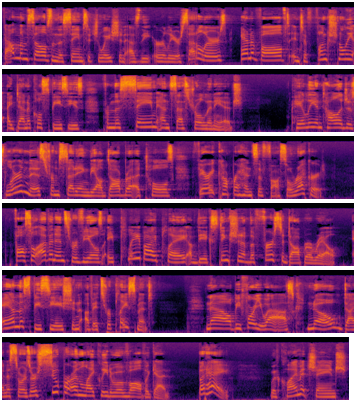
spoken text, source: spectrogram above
found themselves in the same situation as the earlier settlers, and evolved into functionally identical species from the same ancestral lineage. Paleontologists learned this from studying the Aldabra Atoll's very comprehensive fossil record. Fossil evidence reveals a play by play of the extinction of the first Aldabra rail and the speciation of its replacement. Now, before you ask, no, dinosaurs are super unlikely to evolve again. But hey, with climate change,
